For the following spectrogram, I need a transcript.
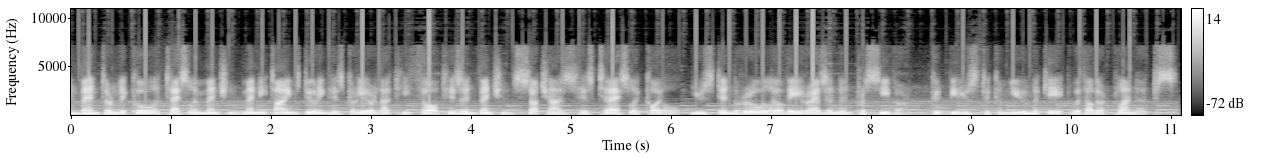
Inventor Nikola Tesla mentioned many times during his career that he thought his inventions such as his Tesla coil, used in the role of a resonant receiver, could be used to communicate with other planets,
